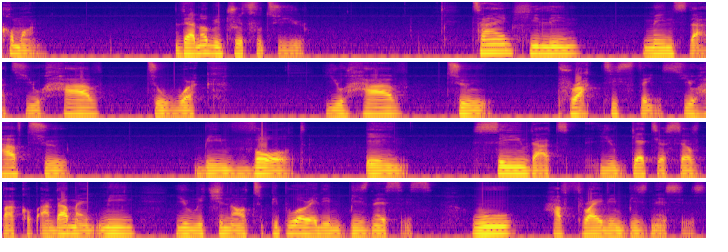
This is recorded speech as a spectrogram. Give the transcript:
Come on. They are not being truthful to you Time healing means that you have to work, you have to practice things, you have to be involved in seeing that you get yourself back up, and that might mean you reaching out to people already in businesses who have thriving businesses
